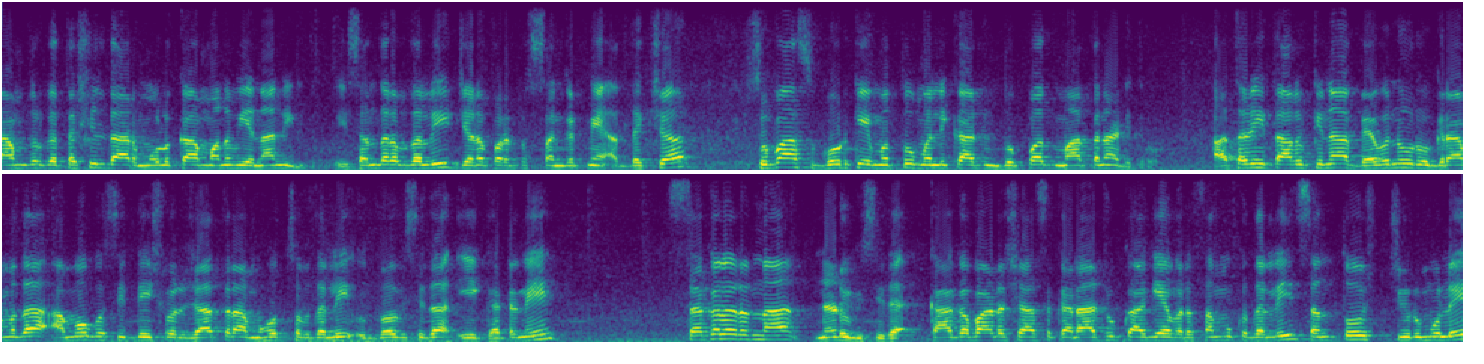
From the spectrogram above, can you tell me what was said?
ರಾಮದುರ್ಗ ತಹಶೀಲ್ದಾರ್ ಮೂಲಕ ಮನವಿಯನ್ನು ನೀಡಿದರು. ಈ ಸಂದರ್ಭದಲ್ಲಿ ಜನಪರ ಸಂಘಟನೆ ಅಧ್ಯಕ್ಷ ಸುಭಾಷ್ ಗೋಡ್ಕೆ ಮತ್ತು ಮಲ್ಲಿಕಾರ್ಜುನ್ ದುಪ್ಪದ್ ಮಾತನಾಡಿದರು. ಅಥಣಿ ತಾಲೂಕಿನ ಬೆವನೂರು ಗ್ರಾಮದ ಅಮೋಘ ಸಿದ್ದೇಶ್ವರ ಜಾತ್ರಾ ಮಹೋತ್ಸವದಲ್ಲಿ ಉದ್ಭವಿಸಿದ ಈ ಘಟನೆ ಸಕಲರನ್ನ ನಡುಗಿಸಿದೆ. ಕಾಗವಾಡ ಶಾಸಕ ರಾಜು ಕಾಗೆ ಅವರ ಸಮ್ಮುಖದಲ್ಲಿ ಸಂತೋಷ್ ಚಿರುಮುಲೆ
